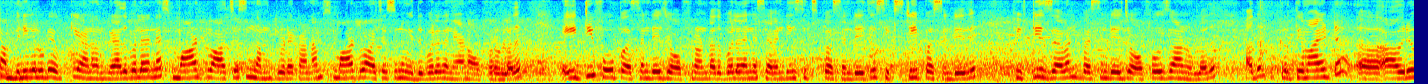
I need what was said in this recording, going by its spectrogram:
കമ്പനികളുടെ ഒക്കെയാണ് നമുക്ക് അതുപോലെ തന്നെ സ്മാർട്ട് വാച്ചസും നമുക്കിവിടെ കാണാം. സ്മാർട്ട് വാച്ചസിനും ഇതുപോലെ തന്നെയാണ് ഓഫർ ഉള്ളത്. എയ്റ്റി ഫോർ പെർസെന്റേജ് ഓഫറുണ്ട് അതുപോലെ തന്നെ seventy six percentage sixty percentage fifty seven percentage ഓഫേഴ്സാണുള്ളത് അതും കൃത്യമായിട്ട് ആ ഒരു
